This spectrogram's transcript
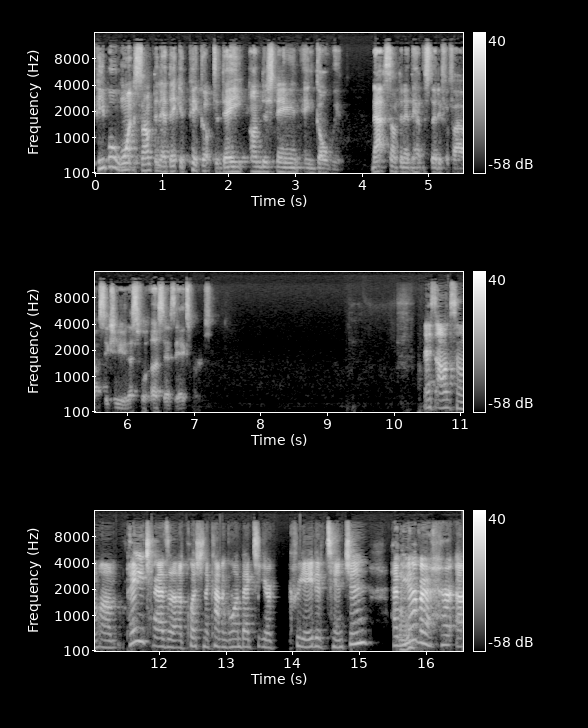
people want something that they can pick up today, understand, and go with not something that they have to study for five or six years. That's for us as the experts. That's awesome. Um, Paige has a, question that kind of going back to your creative tension. Have mm-hmm. you ever heard, uh,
